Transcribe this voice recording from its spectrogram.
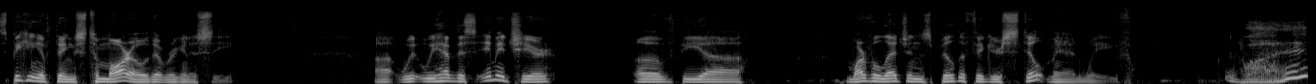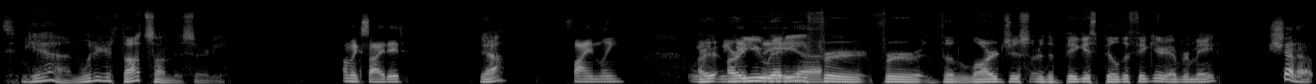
speaking of things tomorrow that we're going to see, uh, we we have this image here of the uh, Marvel Legends Build a Figure Stilt Man wave. What? Yeah, and what are your thoughts on this, Ernie? I'm excited. Yeah, Finally. We- are we are you the, ready uh, for for the largest or the biggest Build a Figure ever made? Shut up.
